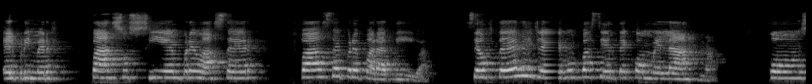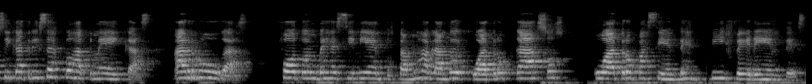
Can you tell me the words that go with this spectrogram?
El primer paso siempre va a ser Fase preparativa. Si a ustedes les llega un paciente con melasma, con cicatrices posacnéicas, arrugas, fotoenvejecimiento, estamos hablando de cuatro casos, cuatro pacientes diferentes.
